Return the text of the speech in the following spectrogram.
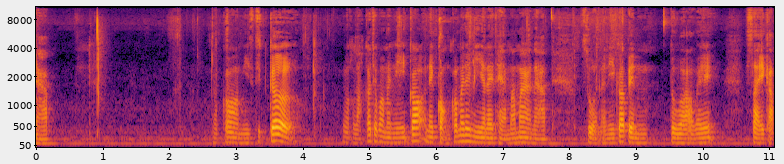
นะครับ แล้วก็มีสติกเกอร์หลักๆก็จะประมาณนี้ก็ในกล่องก็ไม่ได้มีอะไรแถมมามากนะครับ ส่วนอันนี้ก็เป็นตัวเอาไว้ใส่กับ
